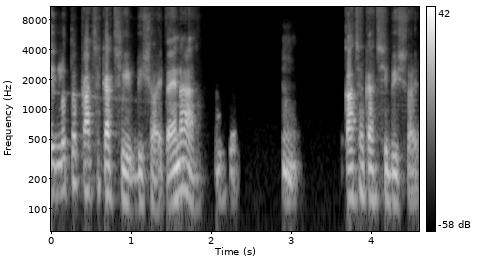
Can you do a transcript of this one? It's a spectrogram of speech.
এগুলো তো কাছাকাছি বিষয় তাই না? কাছাকাছি বিষয়।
